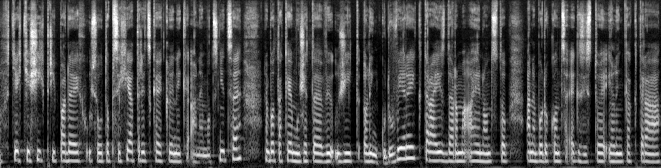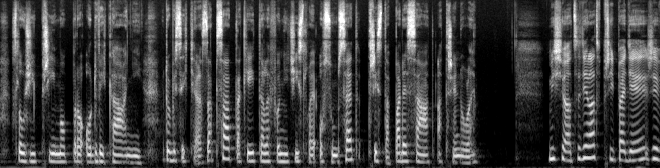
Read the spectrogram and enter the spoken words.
v těch těžších případech už jsou to psychiatrické kliniky a nemocnice, nebo také můžete využít linku důvěry, která je zdarma a je nonstop, anebo dokonce existuje i linka, která slouží přímo pro odvykání. Kdo by si chtěl zapsat, tak její telefonní číslo je 800 350 a 30. Míšo, a co dělat v případě, že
